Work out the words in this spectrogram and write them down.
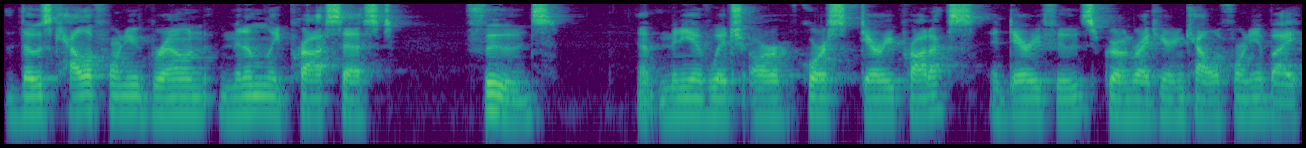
those California grown minimally processed foods uh, many of which are of course dairy products and dairy foods grown right here in California by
